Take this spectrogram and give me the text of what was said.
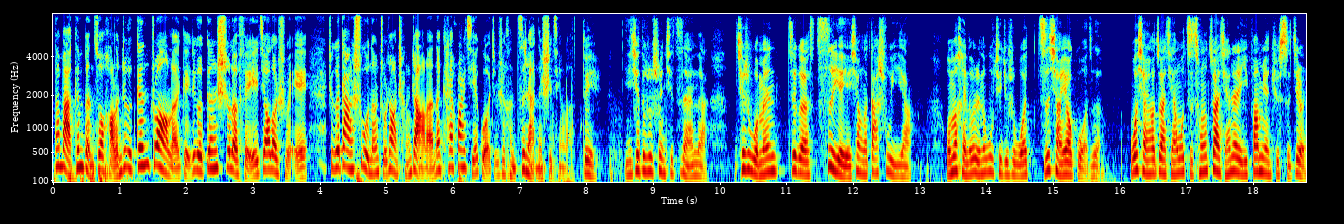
当把根本做好了，你这个根壮了，给这个根施了肥、浇了水，这个大树能茁壮成长了，那开花结果就是很自然的事情了。对，一切都是顺其自然的。其实我们这个事业也像个大树一样，我们很多人的误区就是我只想要果子，我想要赚钱，我只从赚钱这一方面去使劲儿，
